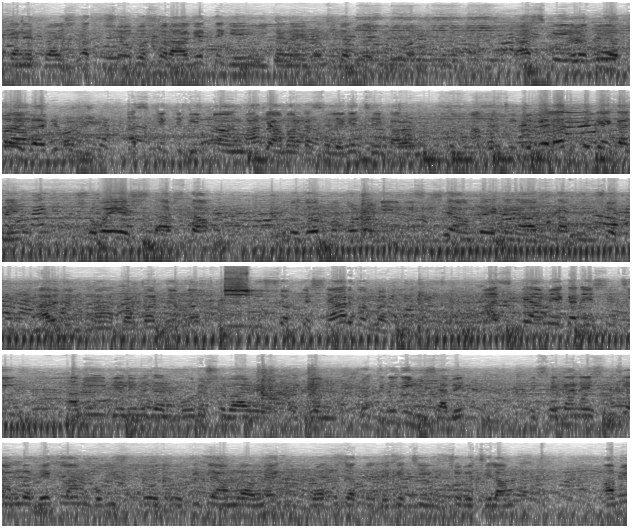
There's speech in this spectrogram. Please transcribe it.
এখানে প্রায় সাতশো বছর আগে থেকে এইখানে রথযাত্রা শুরু হয়। আজকে এই রথযাত্রা আজকে একটি ভিন্ন আঙ্গিকে আমার কাছে লেগেছে, কারণ আমরা ছোটোবেলার থেকে এখানে সবাই আস- আসতাম। কোনো ধর্ম বর্ণ নির্বিশেষে আমরা এখানে আসতাম উৎসব আয়োজন করবার জন্য, উৎসবকে শেয়ার করবার জন্য। আজকে আমি এখানে এসেছি। আমি বেনিবাজার পৌরসভার একজন প্রতিনিধি হিসাবে। সেখানে এসেছি, আমরা দেখলাম ভবিষ্যৎ অতীতে আমরা অনেক রথযাত্রা দেখেছি, উৎসবে ছিলাম। আমি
